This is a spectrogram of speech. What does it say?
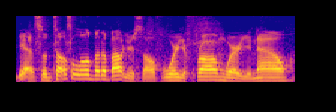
Yeah, so tell us a little bit about yourself. Where you're from? Where are you now?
